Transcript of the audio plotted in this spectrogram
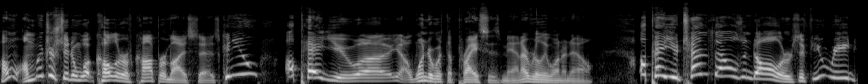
I'm, I'm, interested in what color of compromise says. Can you? I'll pay you. Uh, you know, I wonder what the price is, man. I really want to know. I'll pay you ten thousand dollars if you read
